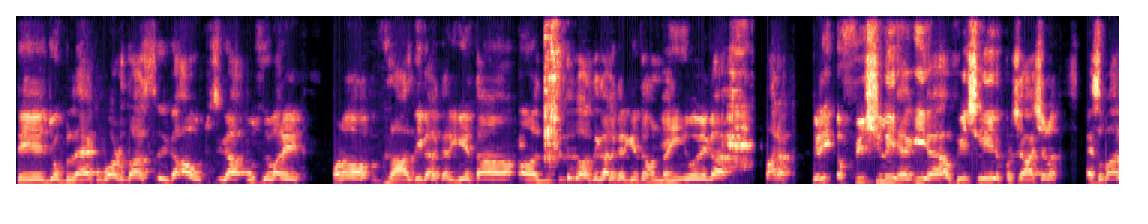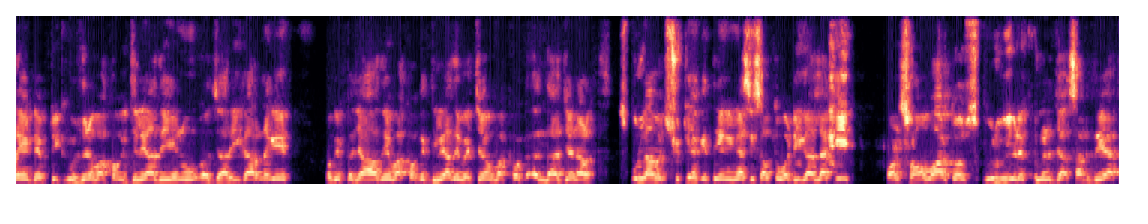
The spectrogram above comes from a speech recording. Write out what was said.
ਤੇ ਜੋ ਬਲੈਕ ਬੋਰਡ ਦਾ ਸੀਗਾ ਆਊਟ ਸੀਗਾ, ਉਸ ਦੇ ਬਾਰੇ ਹੁਣ ਫਿਲਹਾਲ ਦੀ ਗੱਲ ਕਰੀਏ ਤਾਂ ਸਿੱਧੇ ਤੌਰ ਤੇ ਗੱਲ ਕਰੀਏ ਤਾਂ ਹੁਣ ਨਹੀਂ ਹੋਵੇਗਾ ਪਰ ਜਿਹੜੀ ਅਫੀਸ਼ੀਅਲੀ ਹੈਗੀ ਆ ਅਫੀਸ਼ੀਅਲੀ ਪ੍ਰਸ਼ਾਸਨ ਇਸ ਬਾਰੇ ਡਿਪਟੀ ਕਮਿਸ਼ਨਰ ਵੱਖ-ਵੱਖ ਜ਼ਿਲ੍ਹਿਆਂ ਦੇ ਇਹਨੂੰ ਜਾਰੀ ਕਰਨਗੇ ਕਿਉਂਕਿ ਪੰਜਾਬ ਦੇ ਵੱਖ-ਵੱਖ ਜ਼ਿਲ੍ਹਿਆਂ ਦੇ ਵਿੱਚ ਵੱਖ-ਵੱਖ ਅੰਦਾਜ਼ੇ ਨਾਲ ਸਕੂਲਾਂ ਵਿੱਚ ਛੁੱਟੀਆਂ ਕੀਤੀਆਂ ਗਈਆਂ ਸੀ। ਸਭ ਤੋਂ ਵੱਡੀ ਗੱਲ ਹੈ ਕਿ ਹੁਣ ਸੋਮਵਾਰ ਤੋਂ ਸਕੂਲ ਵੀ ਜਿਹੜੇ ਖੁੱਲਣ ਜਾ ਸਕਦੇ ਆ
